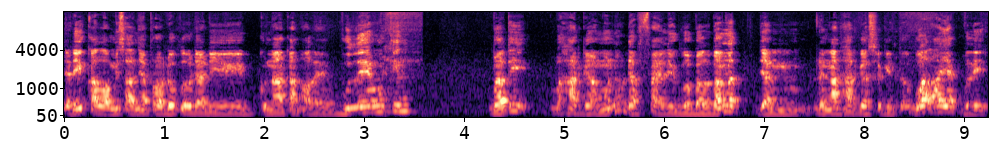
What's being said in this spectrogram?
Jadi kalau misalnya produk lu udah digunakan oleh bule mungkin berarti hargamu udah value global banget dan dengan harga segitu gua layak beli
